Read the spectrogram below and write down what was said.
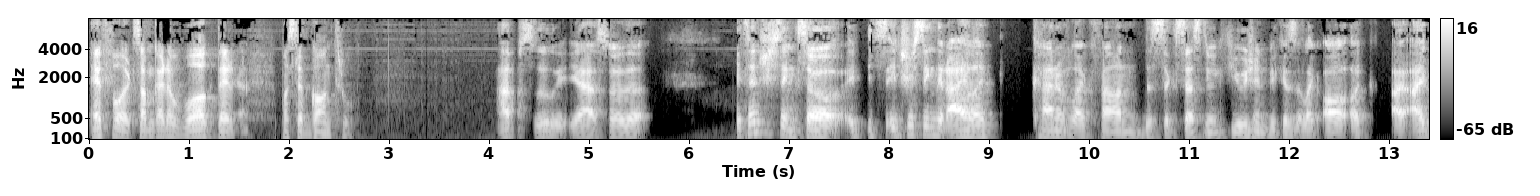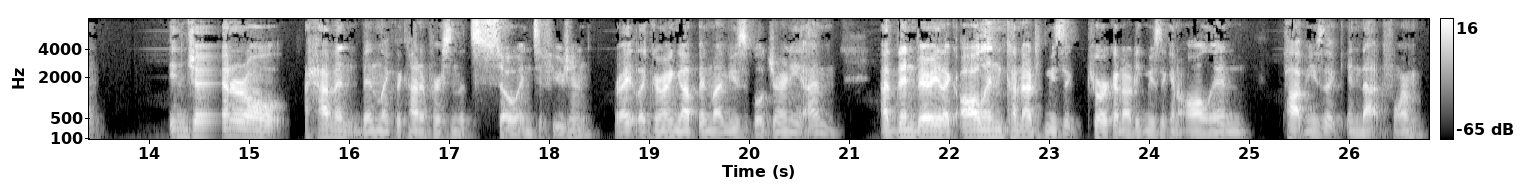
effort, some kind of work that yeah. must have gone through. Absolutely, yeah. So the it's interesting. So it, it's interesting that I like kind of like found the success doing fusion because like all like I, I in general haven't been like the kind of person that's so into fusion, right? Like growing up in my musical journey, I'm I've been very like all in Carnatic music, pure Carnatic music, and all in pop music in that form.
